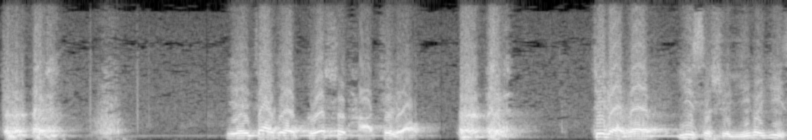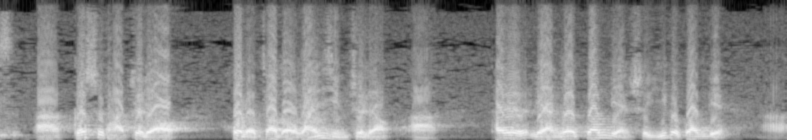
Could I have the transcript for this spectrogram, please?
也叫做格式塔治疗。这两个意思是一个意思啊，格式塔治疗或者叫做完形治疗啊，它是两个观点是一个观点啊，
